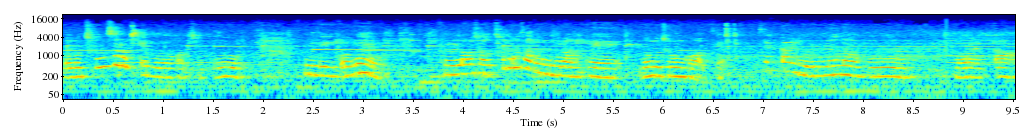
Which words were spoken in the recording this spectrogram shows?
너무 촌스럽게 보여가지고. 근데 이거는 블러셔 초보자분들한테 너무 좋은 것 같아요. 색깔도 은은하고, 뭐랄까.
